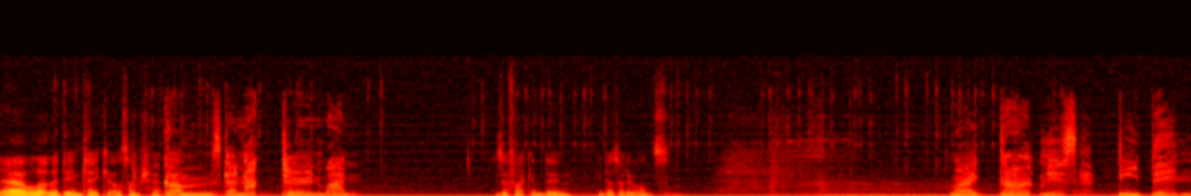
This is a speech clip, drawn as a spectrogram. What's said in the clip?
Yeah, we'll let the Doom take it or some shit. Comes the nocturne one. He's a fucking Doom. He does what he wants. My darkness deepens.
